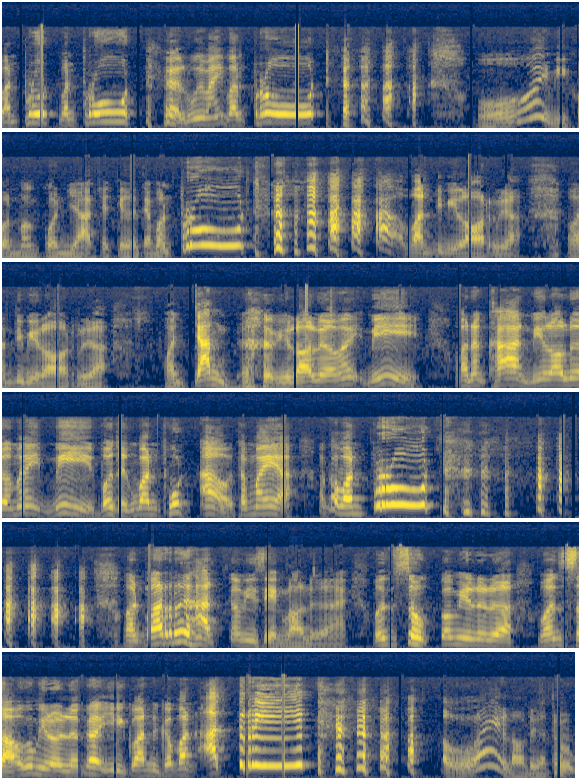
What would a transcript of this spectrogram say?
วันปรุดวันปรุดรู้ไหมวันปรุด โอ้ยมีคนบางคนอยากจะเจอแต่วันปรุดวันที่มีรอเรือ วันที่มีรอเรือ วันจันทร์มีรอเรือไหมมีวันอังคารมีรอเรือไหมมีพอถึงวันพุธอ้าวทำไมอะก็วันปรูดวันพฤหัสก็มีเสียงรอเรือ วันศุกร์ก็มีเรือ วันเสาร์ก็มีรอเรือ ก็อีกวันหนึ่งก็วันอาทิตย์ อ้ยรอเรือทุก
